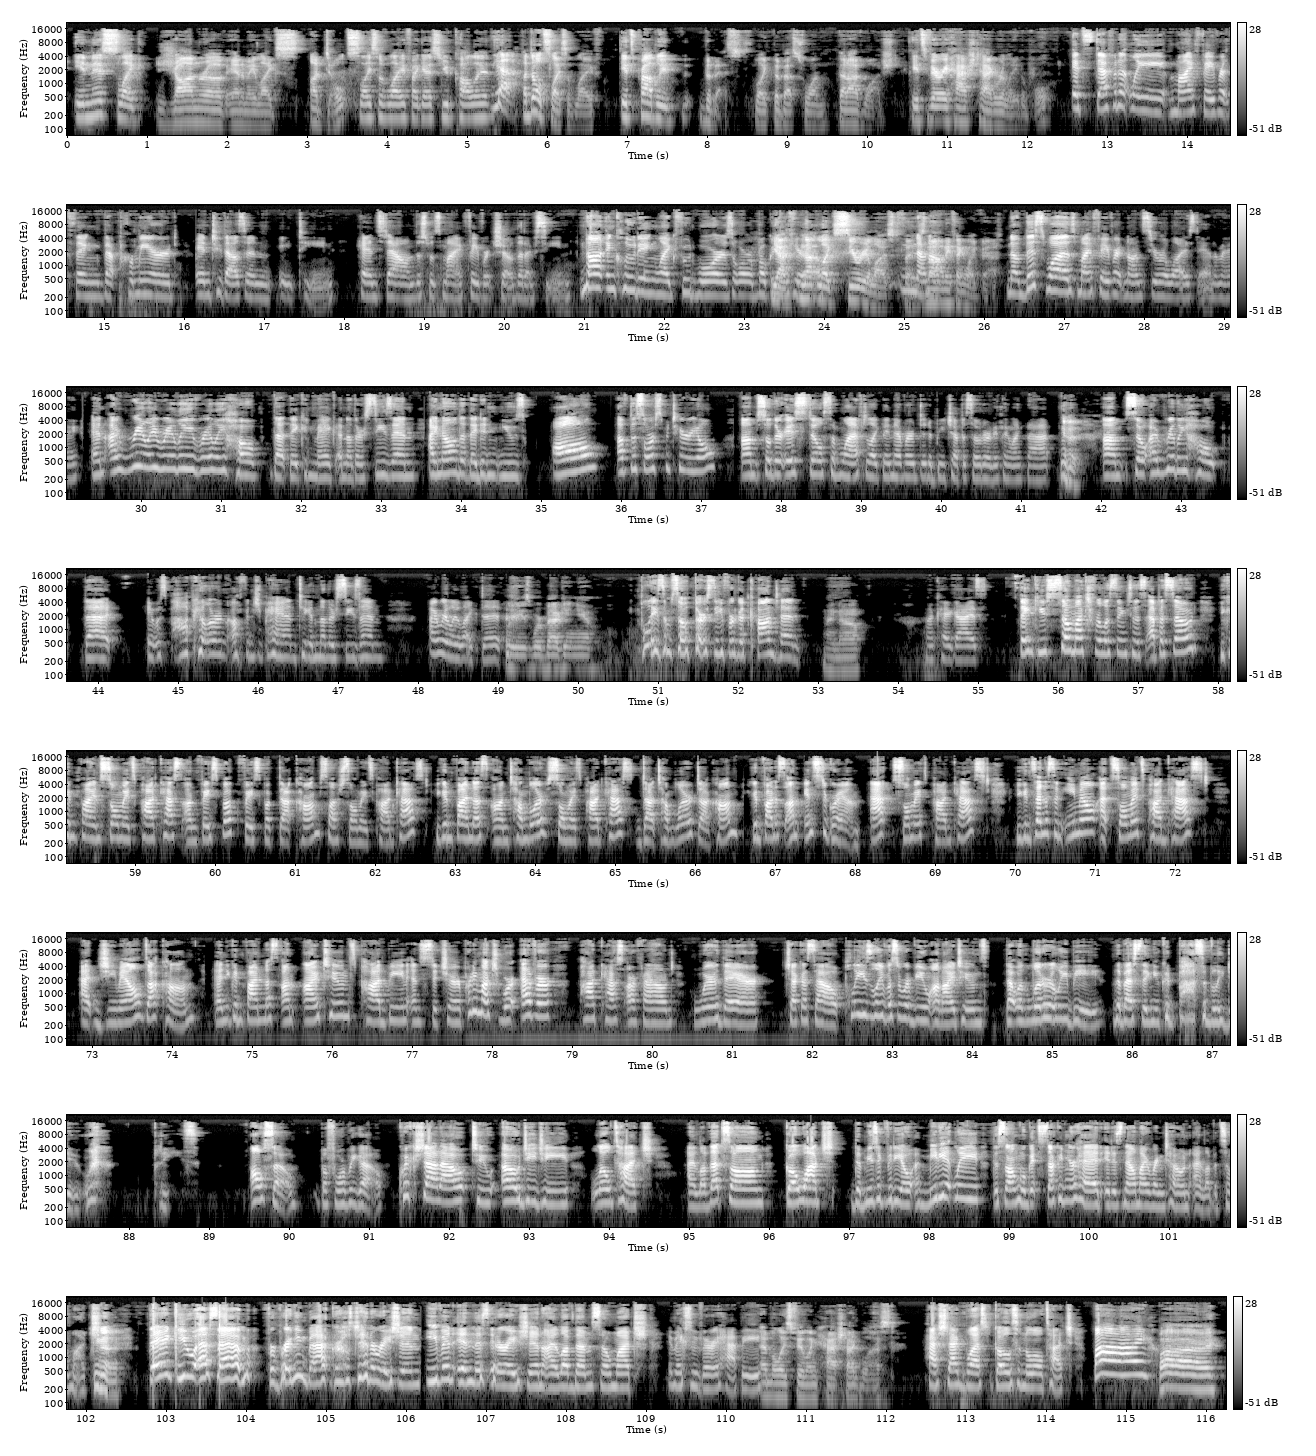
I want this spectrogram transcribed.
in this like genre of anime, like adult slice of life, I guess you'd call it. Yeah. Adult slice of life. It's probably the best, like the best one that I've watched. It's very hashtag relatable. It's definitely my favorite thing that premiered in 2018. Hands down, this was my favorite show that I've seen. Not including like Food Wars or Boku no Yeah, Hero. not like serialized things, No, no. not anything like that. No, this was my favorite non-serialized anime. And I really, really, really hope that they can make another season. I know that they didn't use all of the source material. Um, so there is still some left, like they never did a beach episode or anything like that. Um, so I really hope that it was popular enough in Japan to get another season. I really liked it. Please, we're begging you. Please, I'm so thirsty for good content. I know. Okay, guys. Thank you so much for listening to this episode. You can find Soulmates Podcast on Facebook, facebook.com slash soulmates podcast. You can find us on Tumblr, soulmatespodcast.tumblr.com. You can find us on Instagram at Soulmates Podcast. You can send us an email at soulmatespodcast at gmail.com. And you can find us on iTunes, Podbean, and Stitcher, pretty much wherever podcasts are found. We're there. Check us out. Please leave us a review on iTunes. That would literally be the best thing you could possibly do. Please. Also, before we go, quick shout out to OGG, Lil Touch. I love that song. Go watch the music video immediately. The song will get stuck in your head. It is now my ringtone. I love it so much. Thank you, SM, for bringing back Girls' Generation. Even in this iteration, I love them so much. It makes me very happy. Emily's feeling hashtag blessed. Hashtag blessed. Go listen to Little Touch. Bye! Bye.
